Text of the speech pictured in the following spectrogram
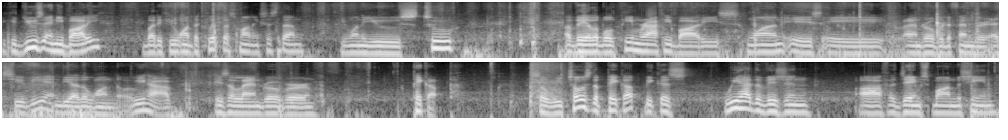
you could use any body but if you want the clipless mounting system you want to use two available Team Raffee bodies. One is a Land Rover Defender SUV and the other one that we have is a Land Rover pickup. So we chose the pickup because we had the vision of a James Bond machine.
